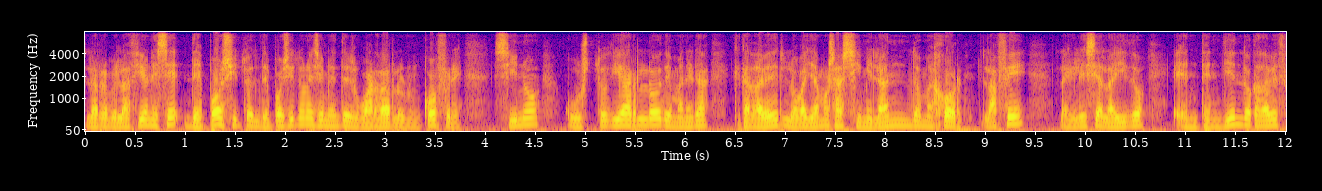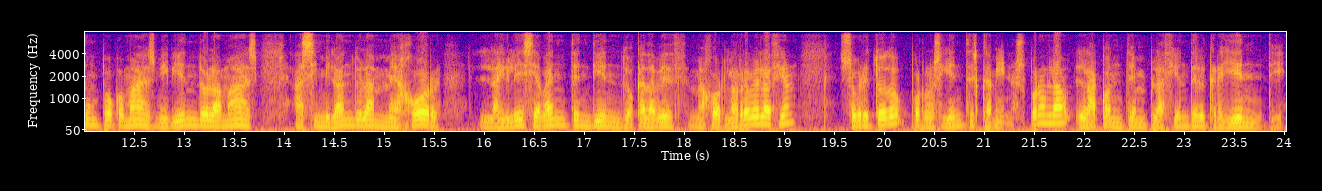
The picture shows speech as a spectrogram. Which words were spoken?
la revelación, ese depósito, el depósito no simplemente es guardarlo en un cofre, sino custodiarlo de manera que cada vez lo vayamos asimilando mejor. La fe, la Iglesia la ha ido entendiendo cada vez un poco más, viviéndola más, asimilándola mejor. La Iglesia va entendiendo cada vez mejor la revelación, sobre todo por los siguientes caminos. Por un lado, la contemplación del creyente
